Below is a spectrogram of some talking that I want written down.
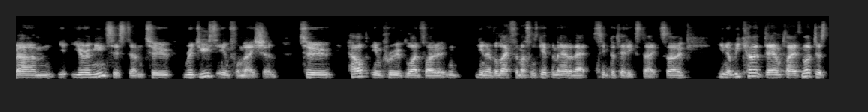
um, your immune system to reduce inflammation, to help improve blood flow, and you know, relax the muscles, get them out of that sympathetic state. So, you know, we can't downplay. It's not just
